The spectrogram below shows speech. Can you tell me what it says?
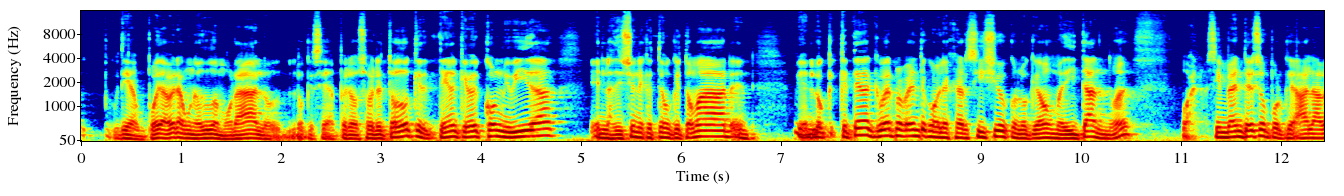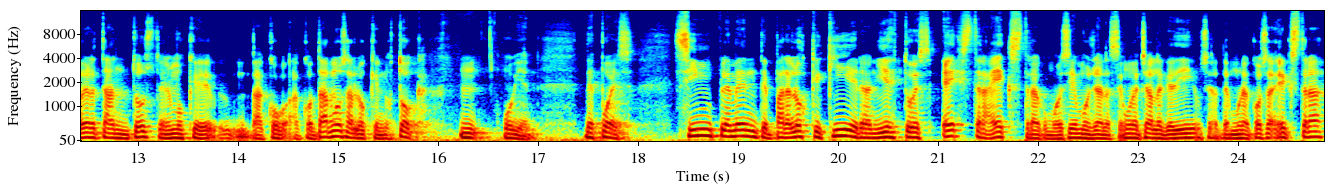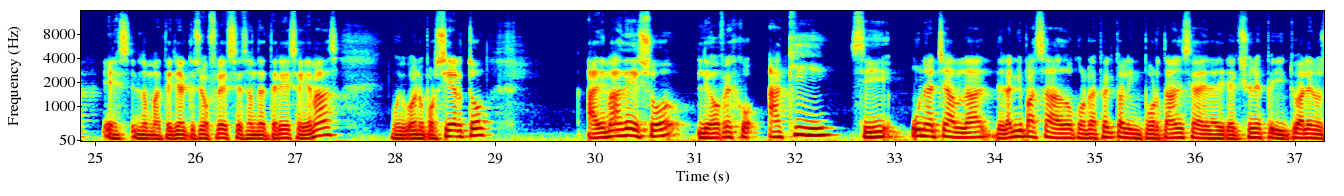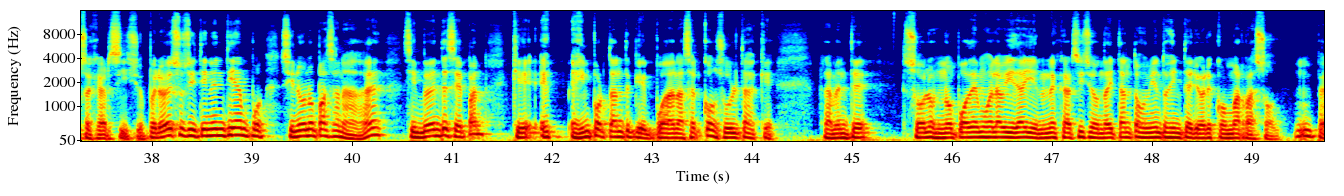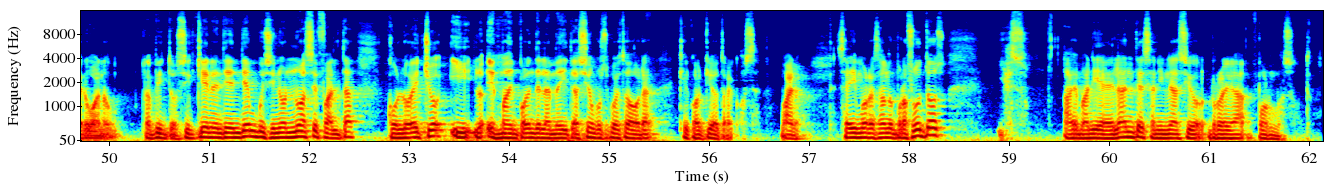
puede haber alguna duda moral o lo que sea, pero sobre todo que tengan que ver con mi vida, en las decisiones que tengo que tomar, en, lo que, tenga que ver probablemente con el ejercicio, con lo que vamos meditando. ¿eh? Bueno, simplemente eso porque al haber tantos tenemos que acotarnos a lo que nos toca. Mm, muy bien. Después, simplemente para los que quieran, y esto es extra, extra, como decíamos ya en la segunda charla que di, o sea, tengo una cosa extra, es el material que se ofrece Santa Teresa y demás, muy bueno por cierto. Además de eso, les ofrezco aquí ¿sí? una charla del año pasado con respecto a la importancia de la dirección espiritual en los ejercicios. Pero eso si tienen tiempo, si no, no pasa nada. ¿eh? Simplemente sepan que es, es importante que puedan hacer consultas, que realmente solos no podemos en la vida y en un ejercicio donde hay tantos movimientos interiores con más razón. Mm, pero bueno, repito, si quieren tienen tiempo y si no, no hace falta con lo hecho y es más importante la meditación, por supuesto, ahora que cualquier otra cosa. Bueno, seguimos rezando por frutos y eso. Ave María adelante, San Ignacio ruega por nosotros.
